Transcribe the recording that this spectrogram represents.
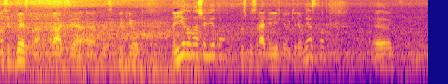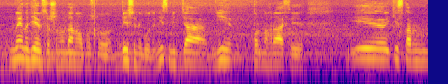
досить швидка реакція е, працівників ДАІ на наше відео, безпосередньо їхнього керівництва. Е, Ми надіємося, що на даному посту більше не буде ні сміття, ні порнографії. І якісь там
